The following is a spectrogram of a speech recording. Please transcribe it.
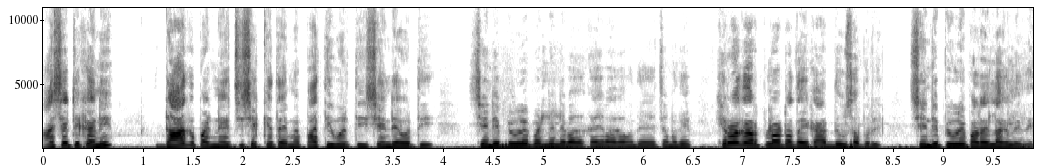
अशा ठिकाणी डाग पडण्याची शक्यता आहे. मग पातीवरती शेंड्यावरती शेंडे पिवळे पडलेले बघा काही भागामध्ये याच्यामध्ये हिरवागार प्लॉट होता एक आठ दिवसापूर्वी. शेंडे पिवळे पडायला लागलेले.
